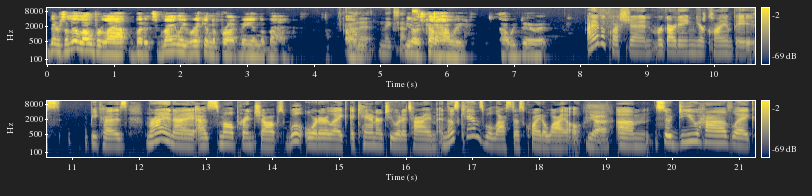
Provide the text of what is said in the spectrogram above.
there's a little overlap, but it's mainly Rick in the front, me in the back. Got um, it. Makes sense. You know, it's kind of how we how we do it. I have a question regarding your client base. Because Mariah and I, as small print shops, will order like a can or two at a time, and those cans will last us quite a while. Yeah. Um, so do you have like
